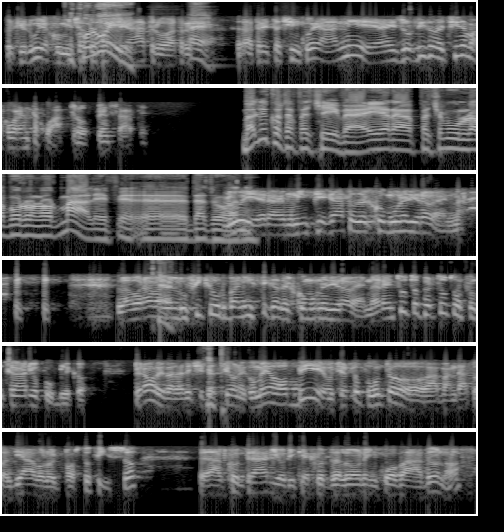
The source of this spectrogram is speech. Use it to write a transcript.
Perché lui ha cominciato ecco lui, a fare teatro a, 30, eh. a 35 anni e ha esordito nel cinema a 44, pensate. Ma lui cosa faceva? Era, faceva un lavoro normale eh, da giovane? Lui era un impiegato del comune di Ravenna. Lavorava eh. nell'ufficio urbanistica del comune di Ravenna, era in tutto per tutto un funzionario pubblico però aveva la recitazione come hobby e a un certo punto ha mandato al diavolo il posto fisso, eh, al contrario di Checco Zalone in Quo Vado, no?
